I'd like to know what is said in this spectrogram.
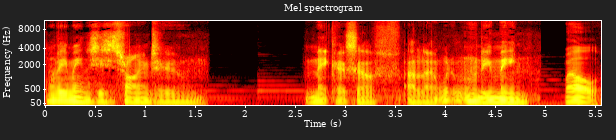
What do you mean she's trying to make herself alone? What, what do you mean? Well,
